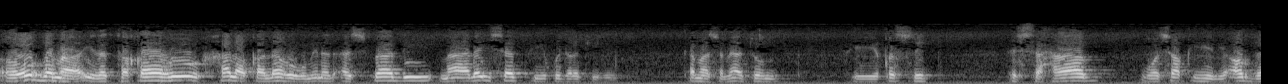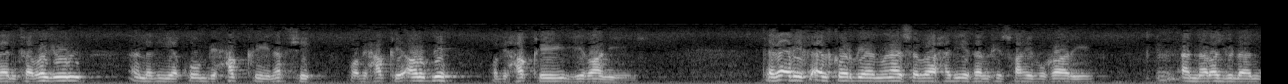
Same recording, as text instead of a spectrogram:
ربما إذا اتقاه خلق له من الأسباب ما ليست في قدرته. كما سمعتم في قصة السحاب وسقيه لأرض ذلك الرجل الذي يقوم بحق نفسه وبحق أرضه وبحق جيرانه. كذلك أذكر بالمناسبة حديثا في صحيح البخاري أن رجلا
